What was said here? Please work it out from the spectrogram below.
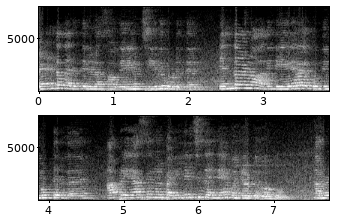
വേണ്ട തരത്തിലുള്ള സൗകര്യങ്ങൾ ചെയ്തു കൊടുത്ത് എന്താണോ അതിന്റെ ഏറെ ബുദ്ധിമുട്ടുള്ളത് ആ പ്രയാസങ്ങൾ പരിഹരിച്ച് തന്നെ മുന്നോട്ട് പോകും. നമ്മൾ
